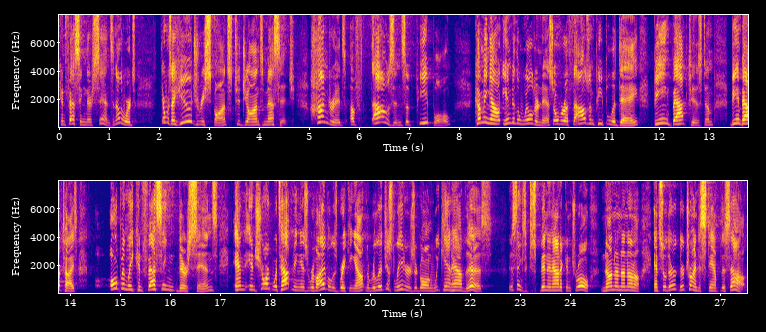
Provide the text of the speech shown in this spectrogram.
confessing their sins. In other words, there was a huge response to John's message. Hundreds of thousands of people coming out into the wilderness, over a thousand people a day, being baptized, being baptized, openly confessing their sins. And in short, what's happening is revival is breaking out, and the religious leaders are going, We can't have this. This thing's spinning out of control. No, no, no, no, no. And so they're, they're trying to stamp this out.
